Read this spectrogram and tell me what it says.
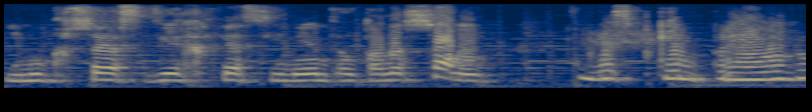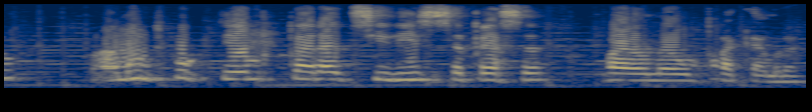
e no processo de arrefecimento ele torna sólido. Nesse pequeno período, há muito pouco tempo para decidir se a peça vai ou não para a câmara.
